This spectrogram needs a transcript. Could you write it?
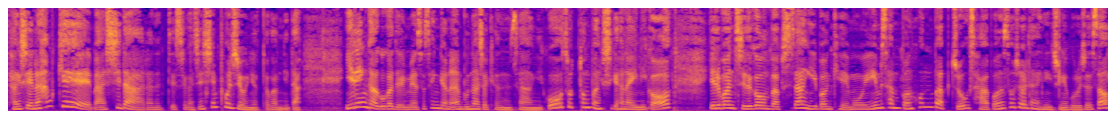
당시에는 함께 마시다라는 뜻을 가진 심포지온이었다고 합니다. 1인 가구가 늘면서 생겨난 문화적 현상이고 소통 방식의 하나인 이것. 1번 즐거운 밥상, 2번 계모임, 3번 혼밥족, 4번 social dining 중에 고르셔서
